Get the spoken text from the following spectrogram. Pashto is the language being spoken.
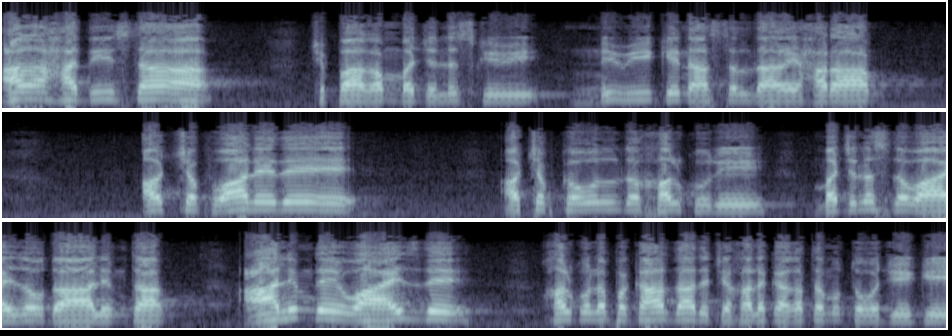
هغه حدیث تا چې پاغه مجلس کې وی نیوی کې ناستل دا حرام او چپواله دې او چپ کول د خلکو دی مجلس د واعظ او د عالم تا عالم دې واعظ دې خلکو له پکار دا چې خلک هغه ته متوجي کی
